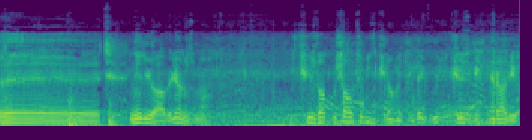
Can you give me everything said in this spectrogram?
Evet. Ne diyor abi biliyor musunuz mu? 266 bin kilometrede 300 bin lira diyor.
